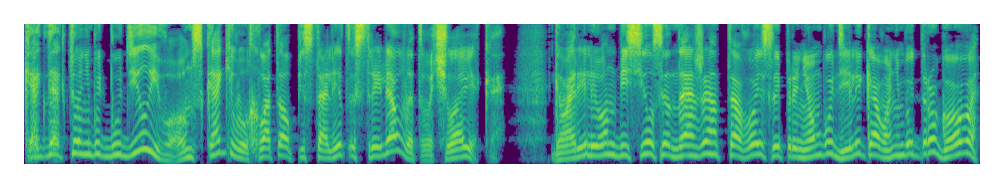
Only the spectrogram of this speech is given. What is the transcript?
Когда кто-нибудь будил его, он вскакивал, хватал пистолет и стрелял в этого человека. Говорили, он бесился даже от того, если при нем будили кого-нибудь другого.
